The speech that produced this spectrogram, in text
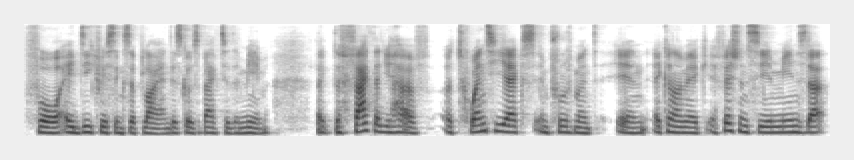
for a decreasing supply. And this goes back to the meme. Like the fact that you have a 20x improvement in economic efficiency means that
